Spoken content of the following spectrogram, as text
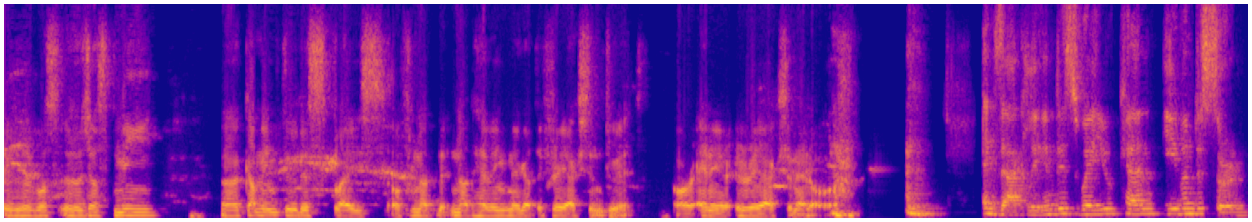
if it was uh, just me uh, coming to this place of not not having negative reaction to it or any reaction at all exactly in this way you can even discern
